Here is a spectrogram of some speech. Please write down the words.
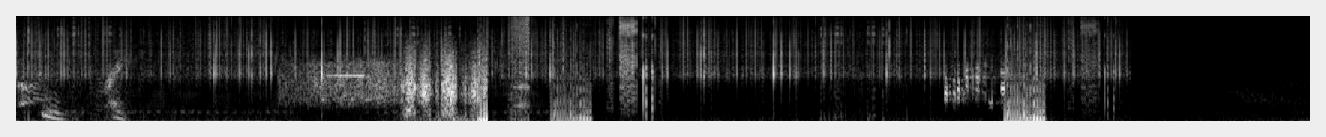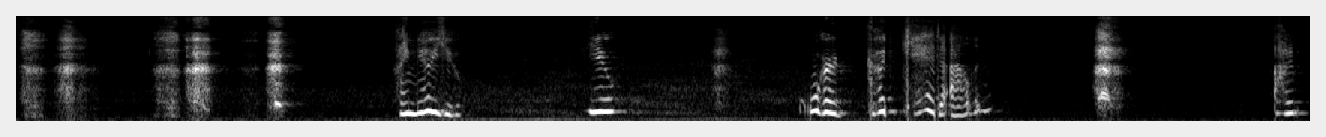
God is great. I knew you. You were a good kid, Alan. I'm.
